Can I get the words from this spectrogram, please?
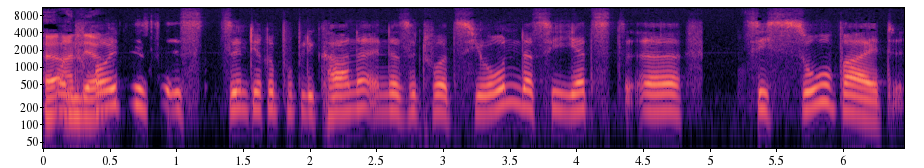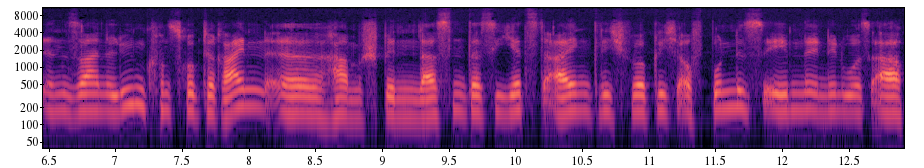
äh, und heute ist, ist, sind die Republikaner in der Situation, dass sie jetzt äh, sich so weit in seine Lügenkonstrukte rein äh, haben spinnen lassen, dass sie jetzt eigentlich wirklich auf Bundesebene in den USA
